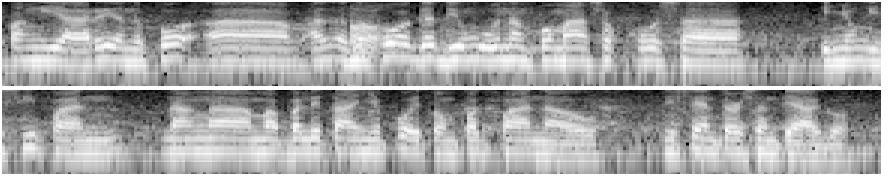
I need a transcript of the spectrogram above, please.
pangyayari, ano po, ah, ano, Oo. po agad yung unang pumasok po sa inyong isipan nang ah, mabalitaan niyo po itong pagpanaw ni Senator Santiago?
